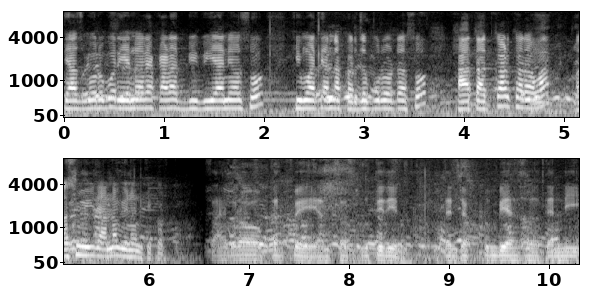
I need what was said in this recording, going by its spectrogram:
त्याचबरोबर येणाऱ्या काळात बी बियाणे असो किंवा त्यांना कर्जपुरवठा असो हा तात्काळ करावा अशी मी त्यांना विनंती करतो. साहेबराव करपे यांचा स्मृतिदिन त्यांच्या कुटुंबियासह त्यांनी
